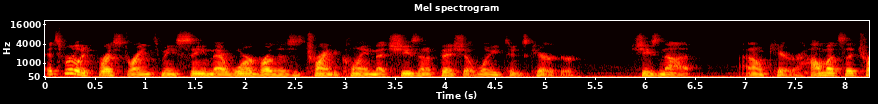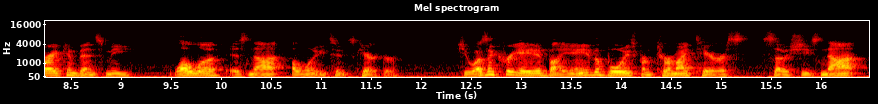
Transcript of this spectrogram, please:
it's really frustrating to me seeing that Warner Brothers is trying to claim that she's an official Looney Tunes character. She's not. I don't care how much they try to convince me, Lola is not a Looney Tunes character. She wasn't created by any of the boys from Termite Terrace, so she's not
